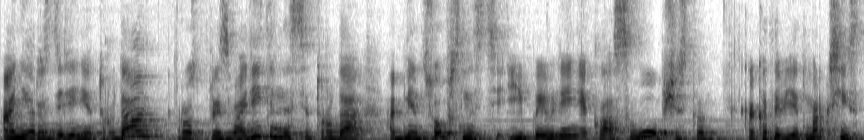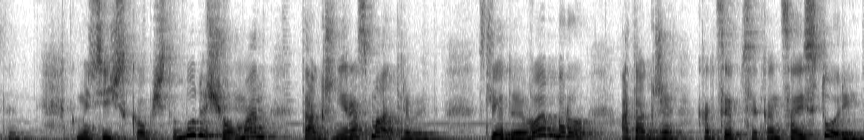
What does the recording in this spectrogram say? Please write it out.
а не разделение труда, рост производительности труда, обмен собственности и появление классового общества, как это видят марксисты. Коммунистическое общество будущего Ман также не рассматривает, следуя Веберу, а также концепции конца истории.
